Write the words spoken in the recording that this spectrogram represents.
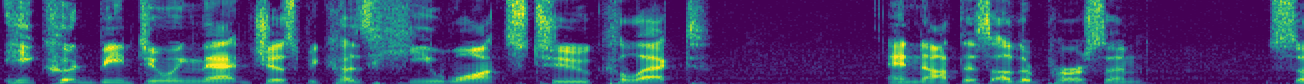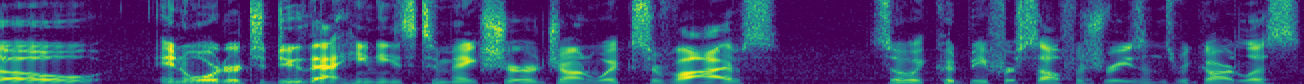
he could be doing that just because he wants to collect and not this other person. So in order to do that, he needs to make sure John Wick survives. So it could be for selfish reasons, regardless.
